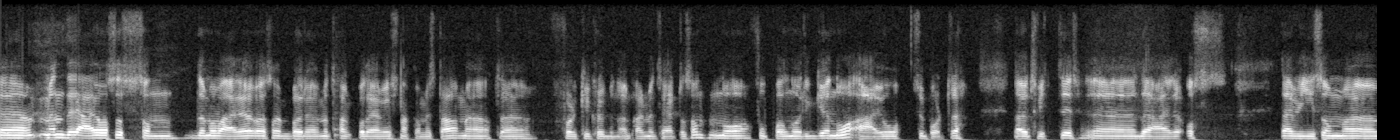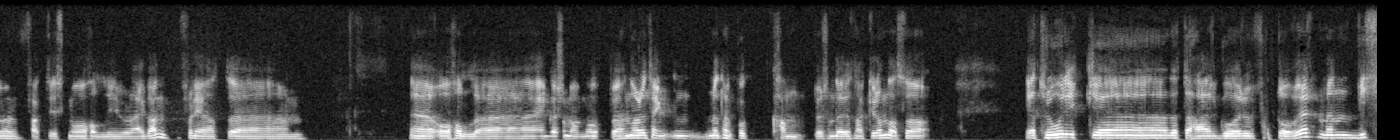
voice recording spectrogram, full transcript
uh, men det er jo også sånn det må være. Altså bare med tanke på det vi snakka om i stad, med at uh, folk i klubbene er permittert og sånn. Nå, Fotball-Norge nå er jo supportere. Det er jo Twitter. Uh, det er oss. Det er vi som faktisk må holde hjula i gang. fordi at og eh, holde engasjementet oppe. Når tenk, med tanke på kamper som dere snakker om, da, så jeg tror ikke dette her går fort over. Men hvis,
